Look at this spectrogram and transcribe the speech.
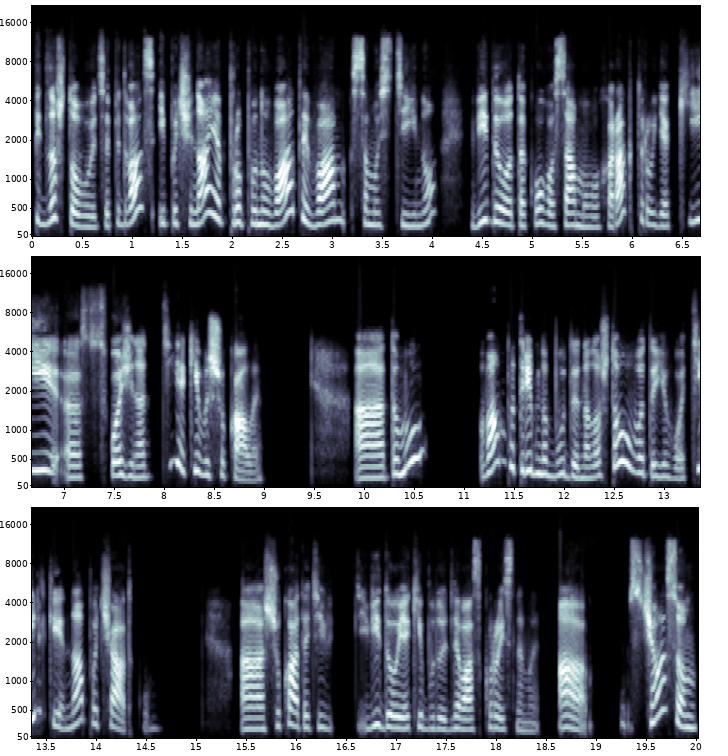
підлаштовується під вас і починає пропонувати вам самостійно відео такого самого характеру, які, е, схожі на ті, які ви шукали. Тому вам потрібно буде налаштовувати його тільки на початку, шукати ті відео, які будуть для вас корисними. А з часом,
